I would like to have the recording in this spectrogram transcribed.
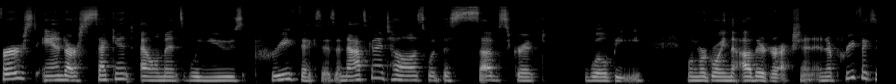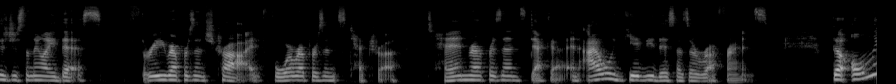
first and our second elements, we'll use prefixes, and that's going to tell us what the subscript will be when we're going the other direction. And a prefix is just something like this three represents tri, four represents tetra, 10 represents deca, and I will give you this as a reference. The only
